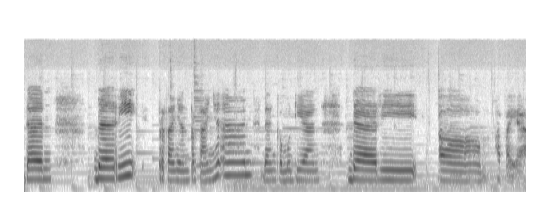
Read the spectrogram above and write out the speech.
Dan dari pertanyaan-pertanyaan dan kemudian dari um, apa ya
